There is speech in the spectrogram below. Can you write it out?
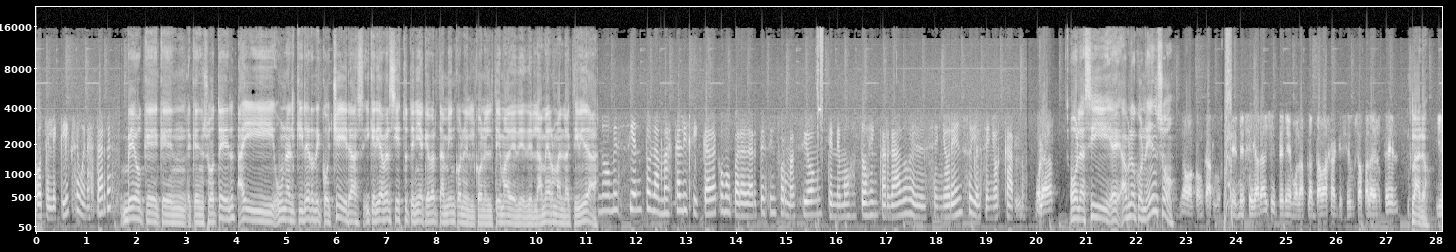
Hotel Eclipse, buenas tardes. Veo que, que en, que en su hotel hay un alquiler de cocheras y quería ver si esto tenía que ver también con el, con el tema de, de- de la merma en la actividad. No me siento la más calificada como para darte esa información. Tenemos dos encargados, el señor Enzo y el señor Carlos. Hola, Hola, sí, eh, hablo con Enzo. no, con Carlos. En ese garaje tenemos la planta baja que se usa para el hotel Claro. y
